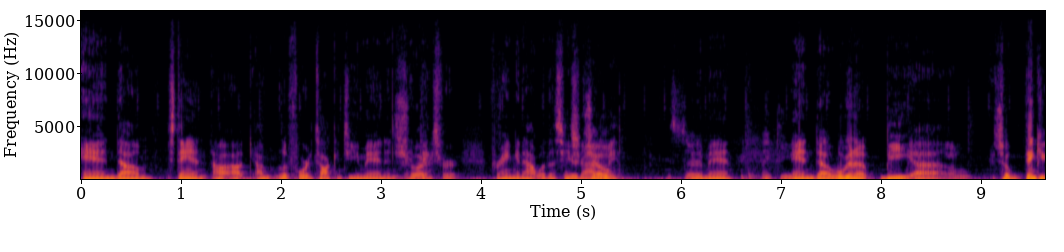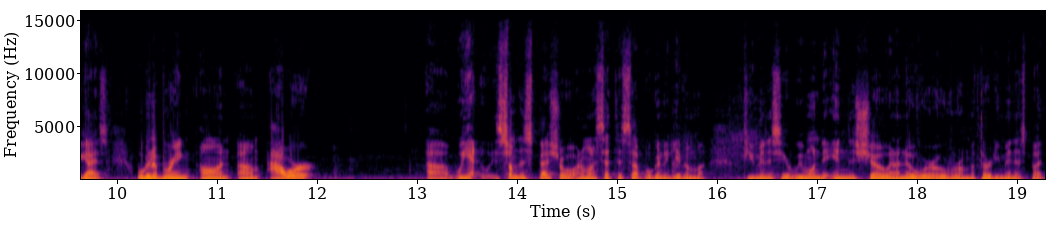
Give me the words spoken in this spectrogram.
And um, Stan, I, I, I, look forward to talking to you, man. And, sure. and thanks for, for hanging out with us thanks here, Joe. Yes, sir. You're the man. Thank you. And uh, we're gonna be uh, so. Thank you, guys. We're gonna bring on um, our. Um, we had something special, and I want to set this up. We're going to give him a few minutes here. We wanted to end the show, and I know we're over on the 30 minutes, but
